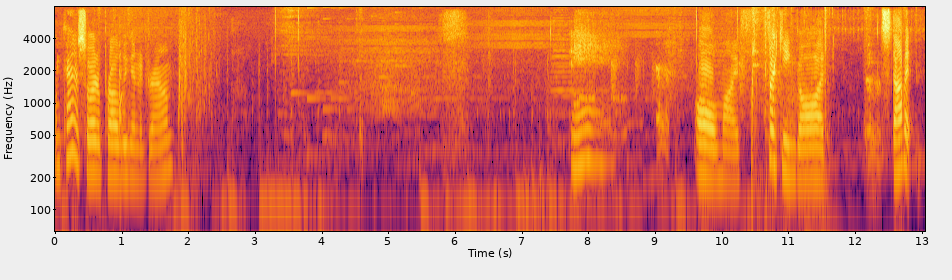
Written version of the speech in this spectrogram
I'm kind of sort of probably gonna drown. Eh. Oh my freaking god. Stop it.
